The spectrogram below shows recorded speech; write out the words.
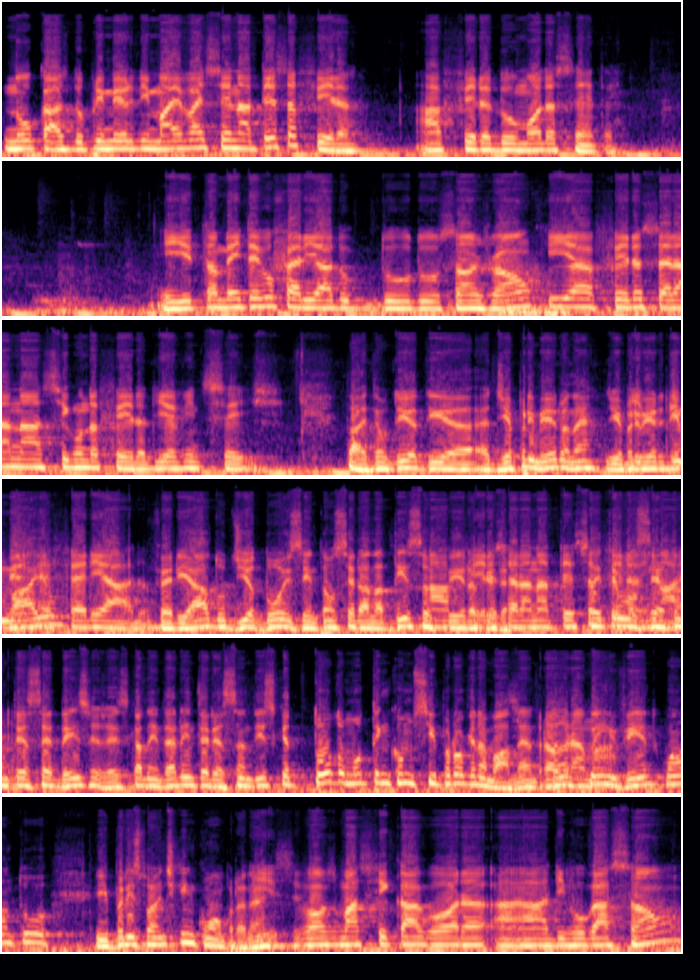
no caso do primeiro de maio vai ser na terça-feira, a feira do Moda Center. E também teve o feriado do, do São João, que a feira será na segunda-feira, dia 26. Tá, então dia dia é dia primeiro, né? Dia primeiro de maio. É feriado. Feriado, dia 2, então será na terça-feira. feira será na terça-feira. Tem uma certa antecedência, já esse calendário é interessante isso que todo mundo tem como se programar, se né? Programar. Tanto quem vende quanto e principalmente quem compra, né? Isso, vamos massificar agora a, a divulgação,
